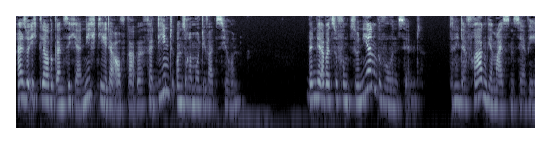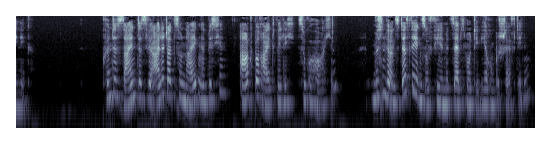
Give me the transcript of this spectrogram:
Also ich glaube ganz sicher, nicht jede Aufgabe verdient unsere Motivation. Wenn wir aber zu funktionieren gewohnt sind, dann hinterfragen wir meistens sehr wenig. Könnte es sein, dass wir alle dazu neigen, ein bisschen arg bereitwillig zu gehorchen? Müssen wir uns deswegen so viel mit Selbstmotivierung beschäftigen?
